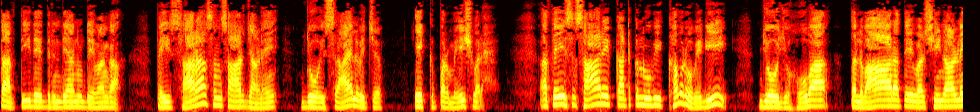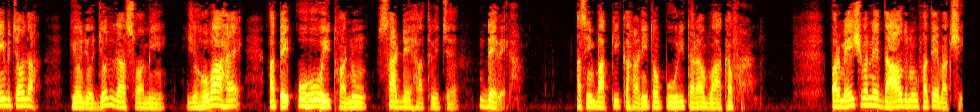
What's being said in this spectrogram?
ਧਰਤੀ ਦੇ ਦਰਿੰਦਿਆਂ ਨੂੰ ਦੇਵਾਂਗਾ। ਭਈ ਸਾਰਾ ਸੰਸਾਰ ਜਾਣੇ ਜੋ ਇਸਰਾਇਲ ਵਿੱਚ ਇੱਕ ਪਰਮੇਸ਼ਵਰ ਹੈ ਅਤੇ ਇਸ ਸਾਰੇ ਕਟਕ ਨੂੰ ਵੀ ਖਬਰ ਹੋਵੇਗੀ ਜੋ ਯਹੋਵਾ ਤਲਵਾਰ ਅਤੇ ਵਰਸ਼ੀ ਨਾਲ ਨਹੀਂ ਬਚਾਉਂਦਾ, ਕਿਉਂ ਜੋ ਯੁੱਧ ਦਾ ਸਵਾਮੀ ਯਹੋਵਾ ਹੈ ਅਤੇ ਉਹ ਹੀ ਤੁਹਾਨੂੰ ਸਾਡੇ ਹੱਥ ਵਿੱਚ ਦੇਵੇਗਾ। ਅਸੀਂ ਬਾਕੀ ਕਹਾਣੀ ਤੋਂ ਪੂਰੀ ਤਰ੍ਹਾਂ ਵਾਕਿਫ ਹਾਂ। ਪਰਮੇਸ਼ਵਰ ਨੇ ਦਾਊਦ ਨੂੰ ਫਤਿਹ ਬਖਸ਼ੀ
